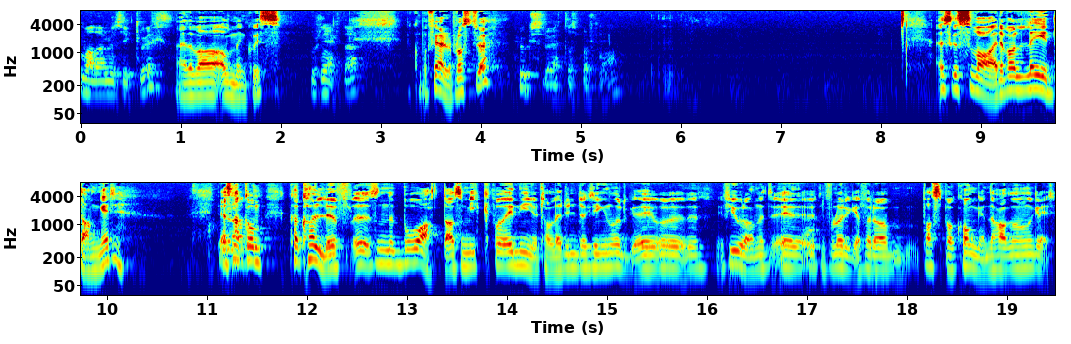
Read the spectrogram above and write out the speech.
Var det musikkquiz? Nei, det var allmennquiz. Hvordan gikk det? Jeg kom på fjerdeplass, tror jeg. Husker du et av spørsmålene? Jeg husker svaret var Leidanger. Det er snakk om hva kaller du sånne båter som gikk på 900-tallet rundt omkring Norge, i, fjordene eh, utenfor Norge for å passe på kongen. Det hadde noen greier.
